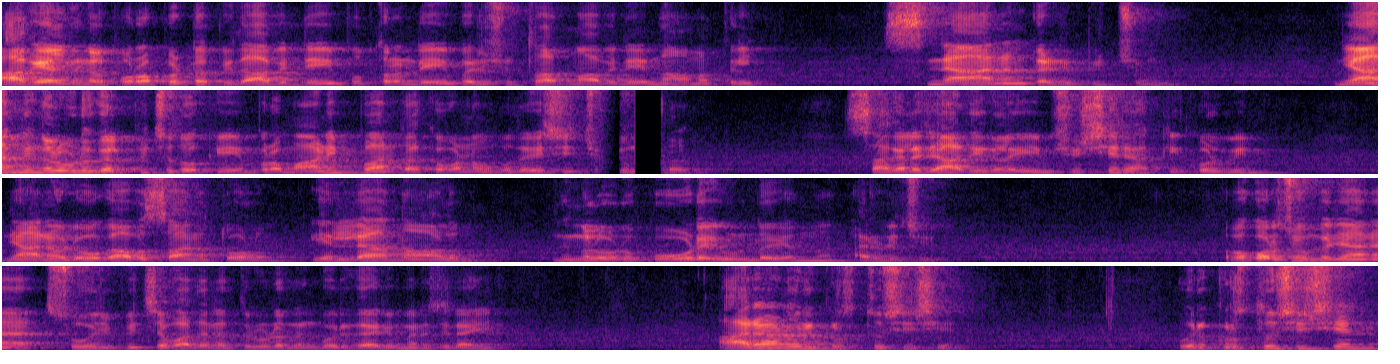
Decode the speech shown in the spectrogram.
ആകയാൽ നിങ്ങൾ പുറപ്പെട്ട് പിതാവിന്റെയും പുത്രന്റെയും പരിശുദ്ധാത്മാവിന്റെയും നാമത്തിൽ സ്നാനം കഴിപ്പിച്ചും ഞാൻ നിങ്ങളോട് കൽപ്പിച്ചതൊക്കെയും പ്രമാണിപ്പാൻ തക്കവണ്ണം ഉപദേശിച്ചുകൊണ്ട് സകല ജാതികളെയും ശിഷ്യരാക്കിക്കൊള്ളുവിൻ. ഞാനോ ലോകാവസാനത്തോളം എല്ലാ നാളും നിങ്ങളോട് കൂടെയുണ്ട് എന്ന് അരുളി ചെയ്തു അപ്പോൾ കുറച്ചു മുമ്പ് ഞാൻ സൂചിപ്പിച്ച വചനത്തിലൂടെ നിങ്ങൾക്ക് ഒരു കാര്യം മനസ്സിലായി. ആരാണ് ഒരു ക്രിസ്തു ശിഷ്യൻ? ഒരു ക്രിസ്തു ശിഷ്യൻ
